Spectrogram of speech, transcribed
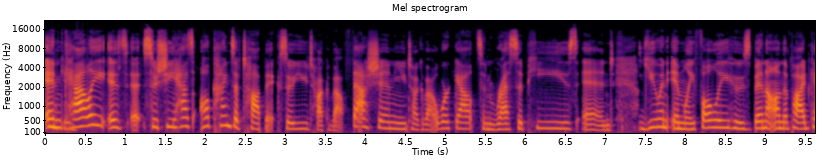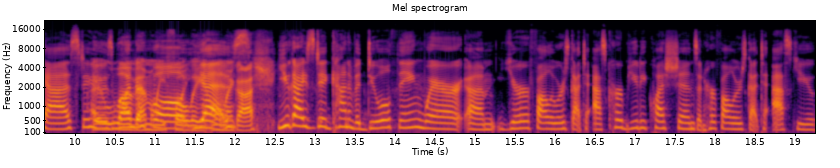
and Callie is uh, so she has all kinds of topics. So you talk about fashion, you talk about workouts and recipes, and you and Emily Foley, who's been on the podcast, who I is love Emily. Foley. Yes. Oh my gosh. You guys did kind of a dual thing where um, your followers got to ask her beauty questions, and her followers got to ask you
